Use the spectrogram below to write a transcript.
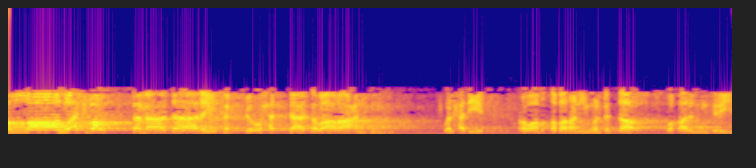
الله أكبر. فما زال يكبر حتى توارى عنهم. والحديث رواه الطبراني والبزار وقال المنذري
